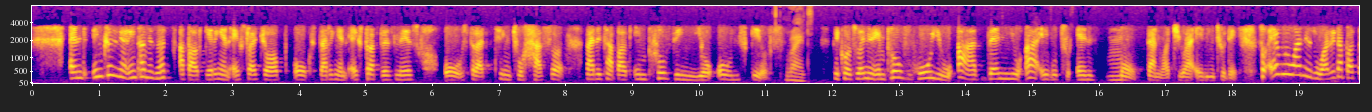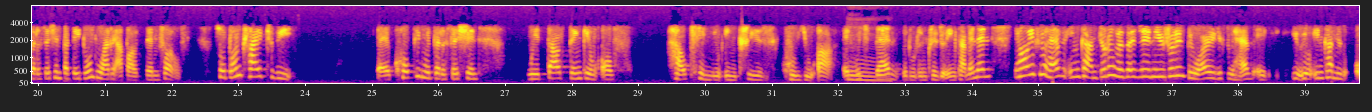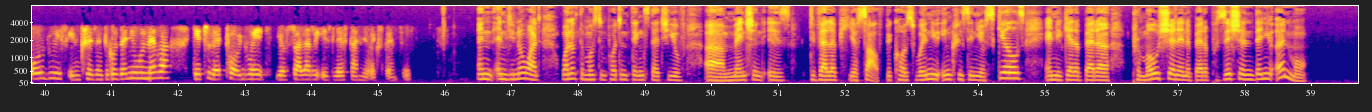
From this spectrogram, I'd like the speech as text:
And increasing your income is not about getting an extra job or starting an extra business or starting to hustle, but it's about improving your own skills. Right. Because when you improve who you are, then you are able to earn more than what you are earning today. So everyone is worried about the recession, but they don't worry about themselves. So don't try to be uh, coping with the recession without thinking of how can you increase who you are and mm. which then it would increase your income and then you know if you have income during recession you shouldn't be worried if you have a your income is always increasing because then you will never get to that point where your salary is less than your expenses. And and you know what? One of the most important things that you've uh, mentioned is develop yourself because when you increase in your skills and you get a better promotion and a better position then you earn more.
